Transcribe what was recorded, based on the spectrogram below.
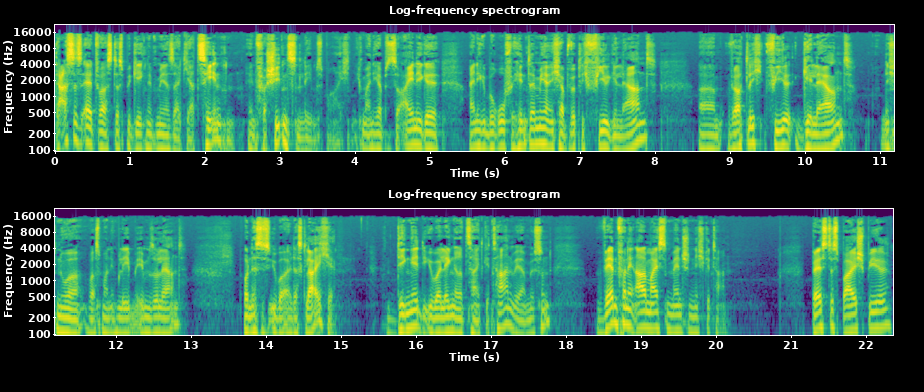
Das ist etwas, das begegnet mir seit Jahrzehnten in verschiedensten Lebensbereichen. Ich meine, ich habe so einige, einige Berufe hinter mir. Ich habe wirklich viel gelernt, ähm, wörtlich viel gelernt, nicht nur, was man im Leben ebenso lernt. Und es ist überall das Gleiche. Dinge, die über längere Zeit getan werden müssen, werden von den allermeisten Menschen nicht getan. Bestes Beispiel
